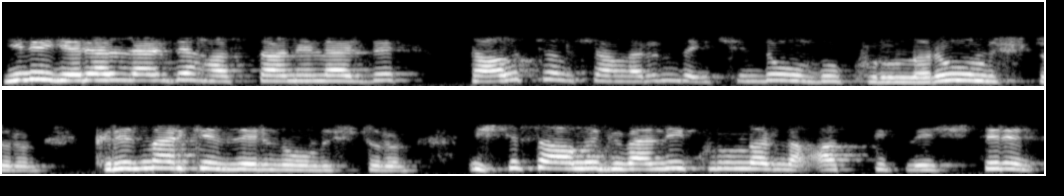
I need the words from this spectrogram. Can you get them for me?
Yine yerellerde, hastanelerde sağlık çalışanlarının da içinde olduğu kurulları oluşturun. Kriz merkezlerini oluşturun. İşçi sağlığı güvenliği kurullarını aktifleştirin.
